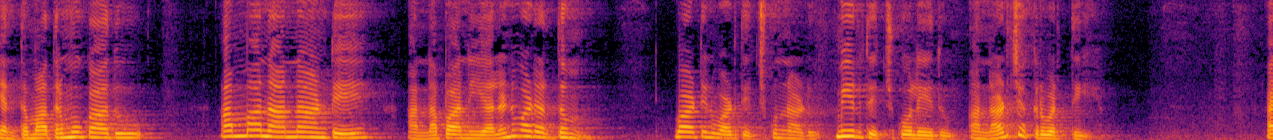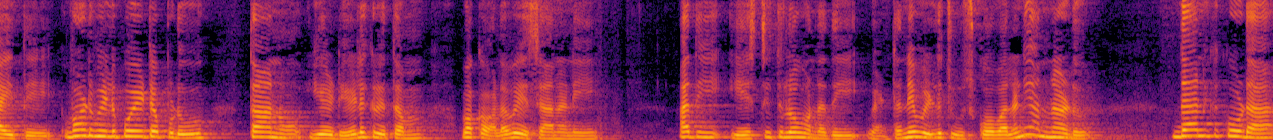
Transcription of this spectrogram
ఎంత మాత్రమూ కాదు. అమ్మా నాన్న అంటే అన్నపానీయాలని వాడి అర్థం వాటిని వాడు తెచ్చుకున్నాడు. మీరు తెచ్చుకోలేదు అన్నాడు చక్రవర్తి. అయితే వాడు వెళ్ళిపోయేటప్పుడు తాను ఏడేళ్ళ క్రితం ఒక వల వేశానని అది ఏ స్థితిలో ఉన్నది వెంటనే వెళ్ళి చూసుకోవాలని అన్నాడు. దానికి కూడా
